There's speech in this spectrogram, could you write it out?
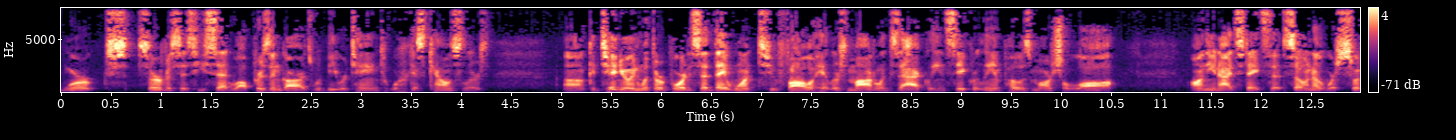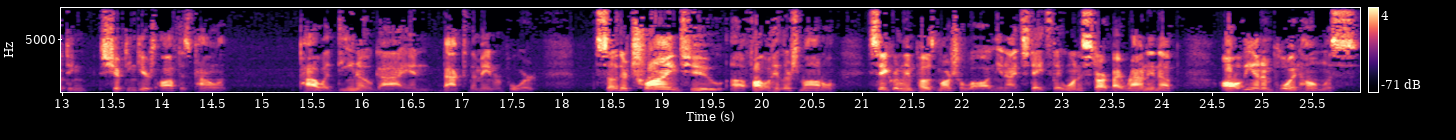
works services, he said, while prison guards would be retained to work as counselors. Uh, continuing with the report, it said they want to follow Hitler's model exactly and secretly impose martial law on the United States. That, so, in other words, shifting, shifting gears off this Palladino guy and back to the main report. So they're trying to uh, follow Hitler's model, secretly impose martial law in the United States. They want to start by rounding up all the unemployed homeless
